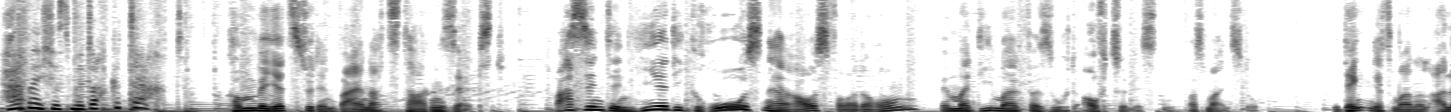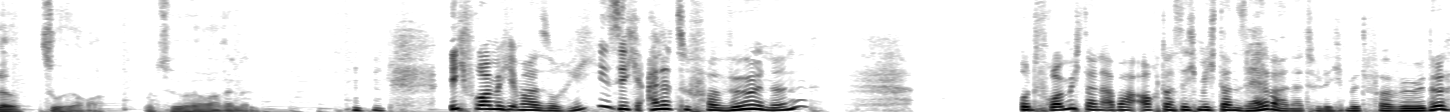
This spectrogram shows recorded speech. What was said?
Habe ich es mir doch gedacht. Kommen wir jetzt zu den Weihnachtstagen selbst. Was sind denn hier die großen Herausforderungen, wenn man die mal versucht aufzulisten? Was meinst du? Wir denken jetzt mal an alle Zuhörer und Zuhörerinnen. Ich freue mich immer so riesig, alle zu verwöhnen. Und freue mich dann aber auch, dass ich mich dann selber natürlich mit verwöhne.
